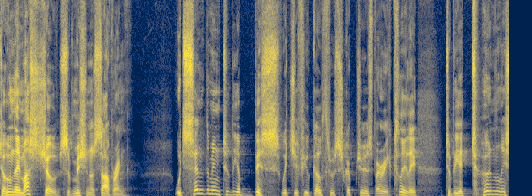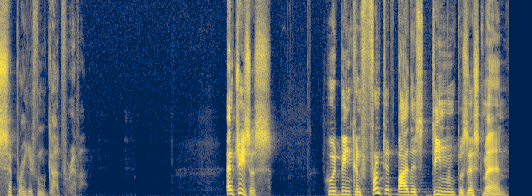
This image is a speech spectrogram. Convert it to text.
to whom they must show submission as sovereign, would send them into the abyss, which, if you go through Scripture, is very clearly to be eternally separated from God forever. And Jesus who had been confronted by this demon possessed man,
